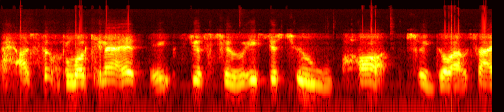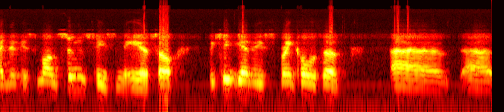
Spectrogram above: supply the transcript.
I stopped looking at it. It's just too, it's just too hot to go outside. And it's monsoon season here, so we keep getting these sprinkles of, uh, uh,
